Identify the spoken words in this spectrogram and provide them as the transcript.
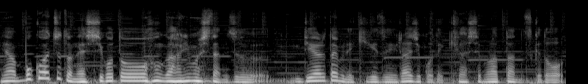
いや僕はちょっとね仕事がありましたんでちょっとリアルタイムで聞けずにラジコで聞かせてもらったんですけど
